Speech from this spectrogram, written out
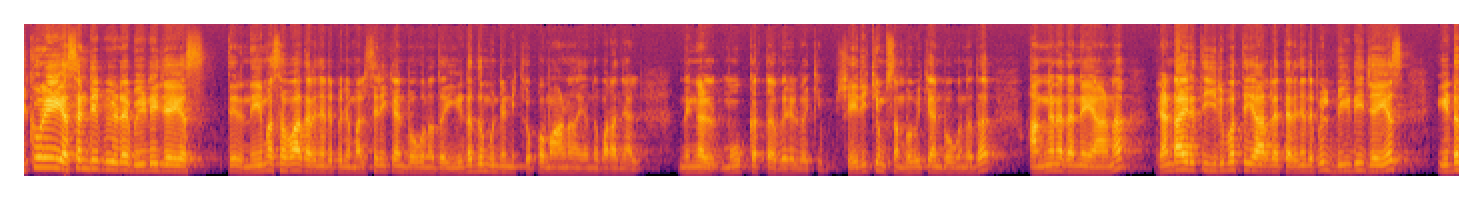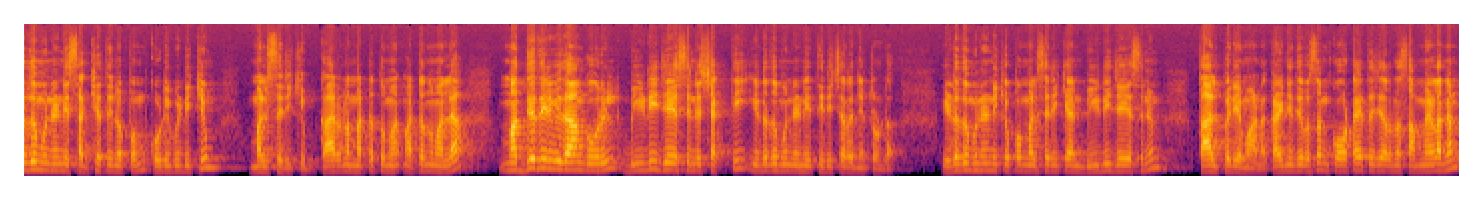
ഇക്കുറി എസ് എൻ ഡി പിയുടെ ബി ഡി ജെ എസ് നിയമസഭാ തെരഞ്ഞെടുപ്പിന് മത്സരിക്കാൻ പോകുന്നത് ഇടതുമുന്നണിക്കൊപ്പമാണ് എന്ന് പറഞ്ഞാൽ നിങ്ങൾ മൂക്കത്ത് വിരൽ വയ്ക്കും. ശരിക്കും സംഭവിക്കാൻ പോകുന്നത് അങ്ങനെ തന്നെയാണ്. രണ്ടായിരത്തി ഇരുപത്തിയാറിലെ തെരഞ്ഞെടുപ്പിൽ ബി ഡി ജെ എസ് ഇടതുമുന്നണി സഖ്യത്തിനൊപ്പം കൊടിപിടിക്കും മത്സരിക്കും. കാരണം മറ്റത്തു മറ്റൊന്നുമല്ല മധ്യ തിരുവിതാംകൂറിൽ ബി ഡി ജെ എസിന്റെ ശക്തി ഇടതുമുന്നണി തിരിച്ചറിഞ്ഞിട്ടുണ്ട്. ഇടതുമുന്നണിക്കൊപ്പം മത്സരിക്കാൻ ബി ഡി ജെ എസിനും താല്പര്യമാണ് കഴിഞ്ഞ ദിവസം കോട്ടയത്ത് ചേർന്ന സമ്മേളനം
